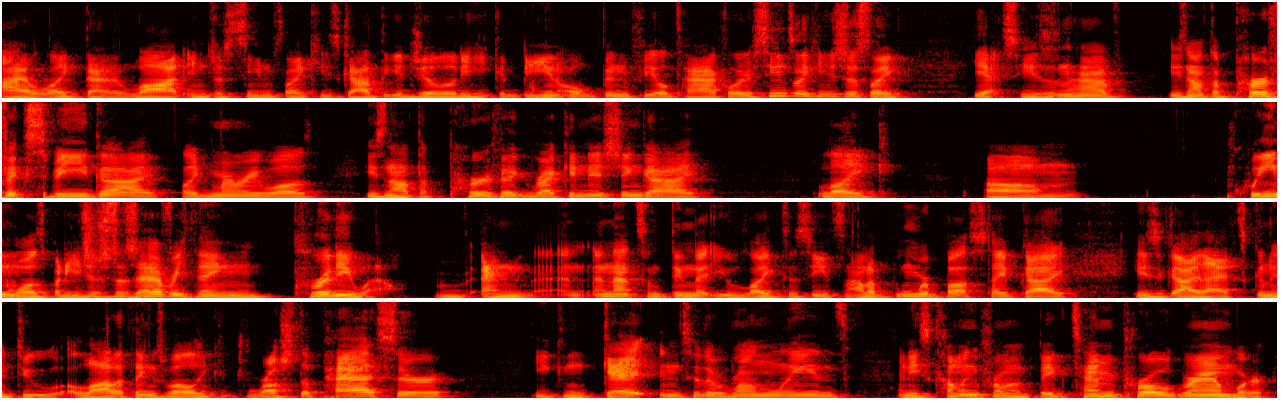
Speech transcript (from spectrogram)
I like that a lot. And just seems like he's got the agility. He can be an open field tackler. It seems like he's just like, yes, he doesn't have, he's not the perfect speed guy like Murray was. He's not the perfect recognition guy like um, Queen was, but he just does everything pretty well. And, and and that's something that you like to see. It's not a boomer bust type guy. He's a guy that's going to do a lot of things well. He can rush the passer. He can get into the run lanes, and he's coming from a Big Ten program where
